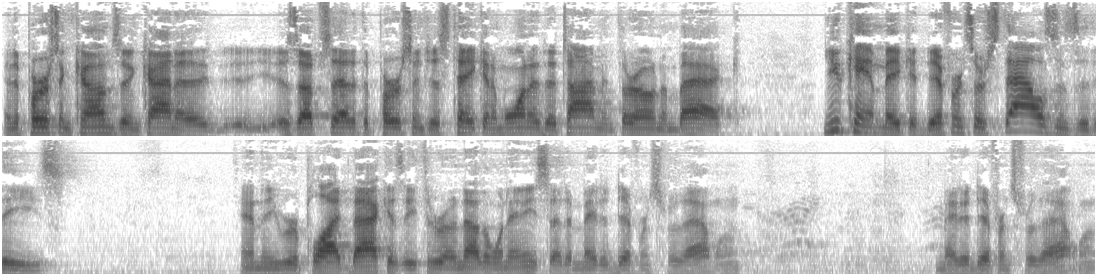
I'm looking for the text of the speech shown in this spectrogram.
And the person comes and kind of is upset at the person just taking them one at a time and throwing them back. You can't make a difference. There's thousands of these. And he replied back as he threw another one in. He said, It made a difference for that one. It made a difference for that one.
